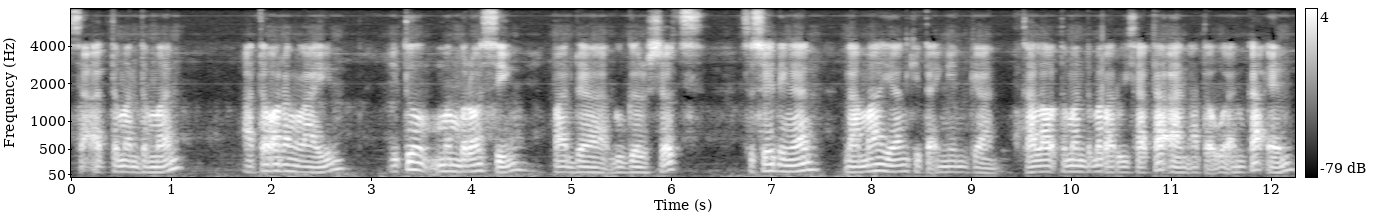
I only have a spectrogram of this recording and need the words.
saat teman-teman atau orang lain itu membrowsing pada Google Search sesuai dengan nama yang kita inginkan. Kalau teman-teman pariwisataan atau UMKM,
